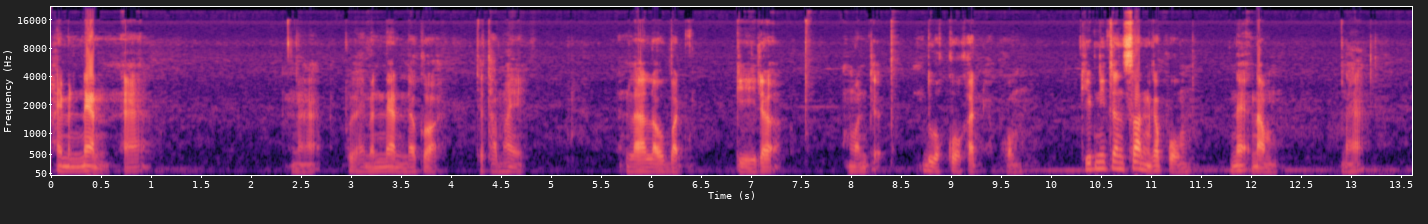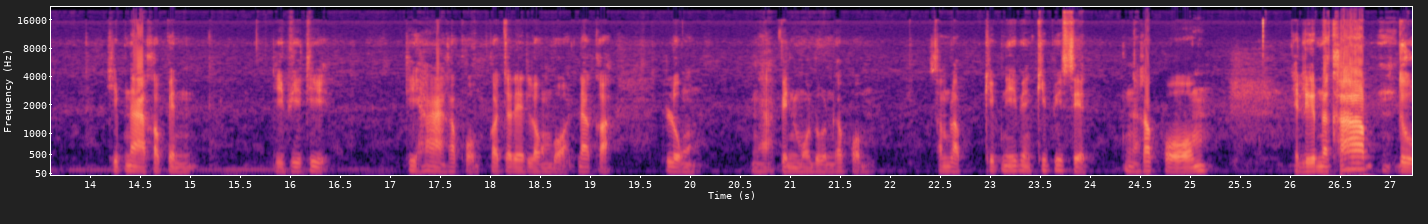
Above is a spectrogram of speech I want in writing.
ให้มันแน่นนะนะฮะเพื่อให้มันแน่นแล้วก็จะทำให้เวลาเราบัดกีแล้ว มันจะดวกกว่ากันครับผม คลิปนี้สั้นๆครับผมแนะนำนะฮะคลิปหน้าก็เป็น EP ที่ที่ 5 ครับผมก็จะได้ลงบอร์ดแล้วก็ลงนะฮะเป็นโมดูลครับผมสำหรับคลิปนี้เป็นคลิปพิเศษนะครับผม อย่าลืมนะครับดู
